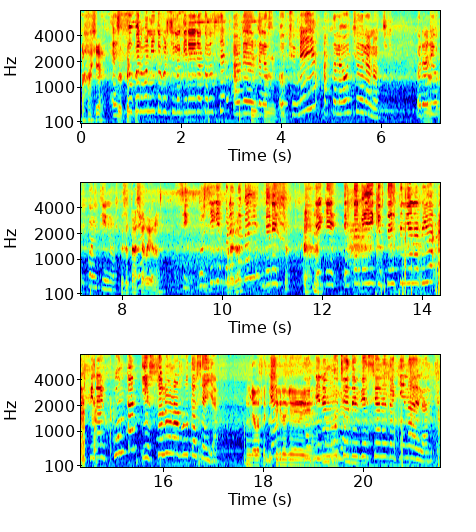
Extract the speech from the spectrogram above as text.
Ah, ya. Es súper bonito por si lo quieres ir a conocer. Abre Sí, desde las ocho y media 8 de la noche. Horario continuo. Eso está hacia arriba, ¿no? Sí, tú sigues por, ¿Por esta acá? calle derecho, ya que esta calle que ustedes tenían arriba al final juntan y es solo una ruta hacia allá. Ya, perfecto. ¿ya? Sí, creo No que. tiene muchas desviaciones de aquí en adelante.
